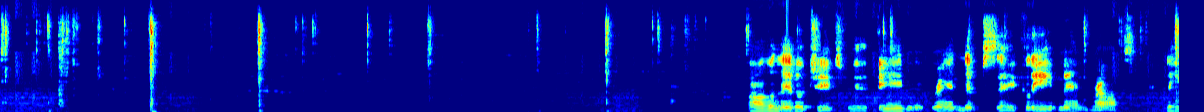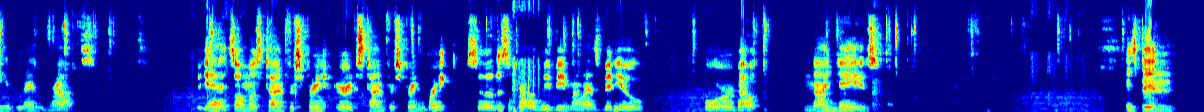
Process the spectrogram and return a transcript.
All the little chicks with big red lips say Cleveland rocks, Cleveland rocks. But yeah, it's almost time for spring, or it's time for spring break. So this will probably be my last video for about nine days. It's been,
